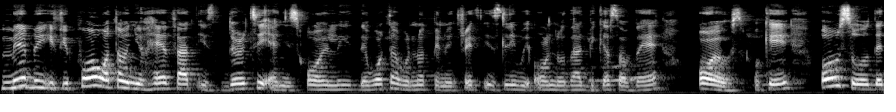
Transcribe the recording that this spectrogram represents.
maybe if you pour water on your hair that is dirty and is oily the water will not penetrate easily. We all know that because of the oils okay? Also the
